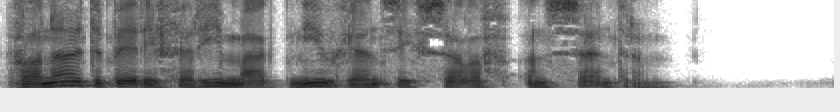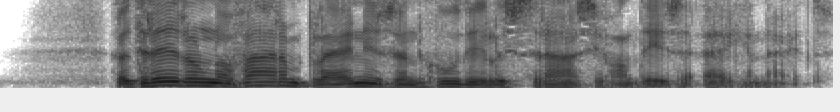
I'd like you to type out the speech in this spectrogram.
Vanuit de periferie maakt Nieuw-Gent zichzelf een centrum. Het Redel-Novarenplein is een goede illustratie van deze eigenheid.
